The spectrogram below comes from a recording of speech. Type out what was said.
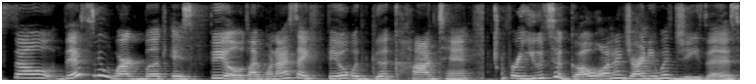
So, this new workbook is filled, like when I say filled with good content, for you to go on a journey with Jesus,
